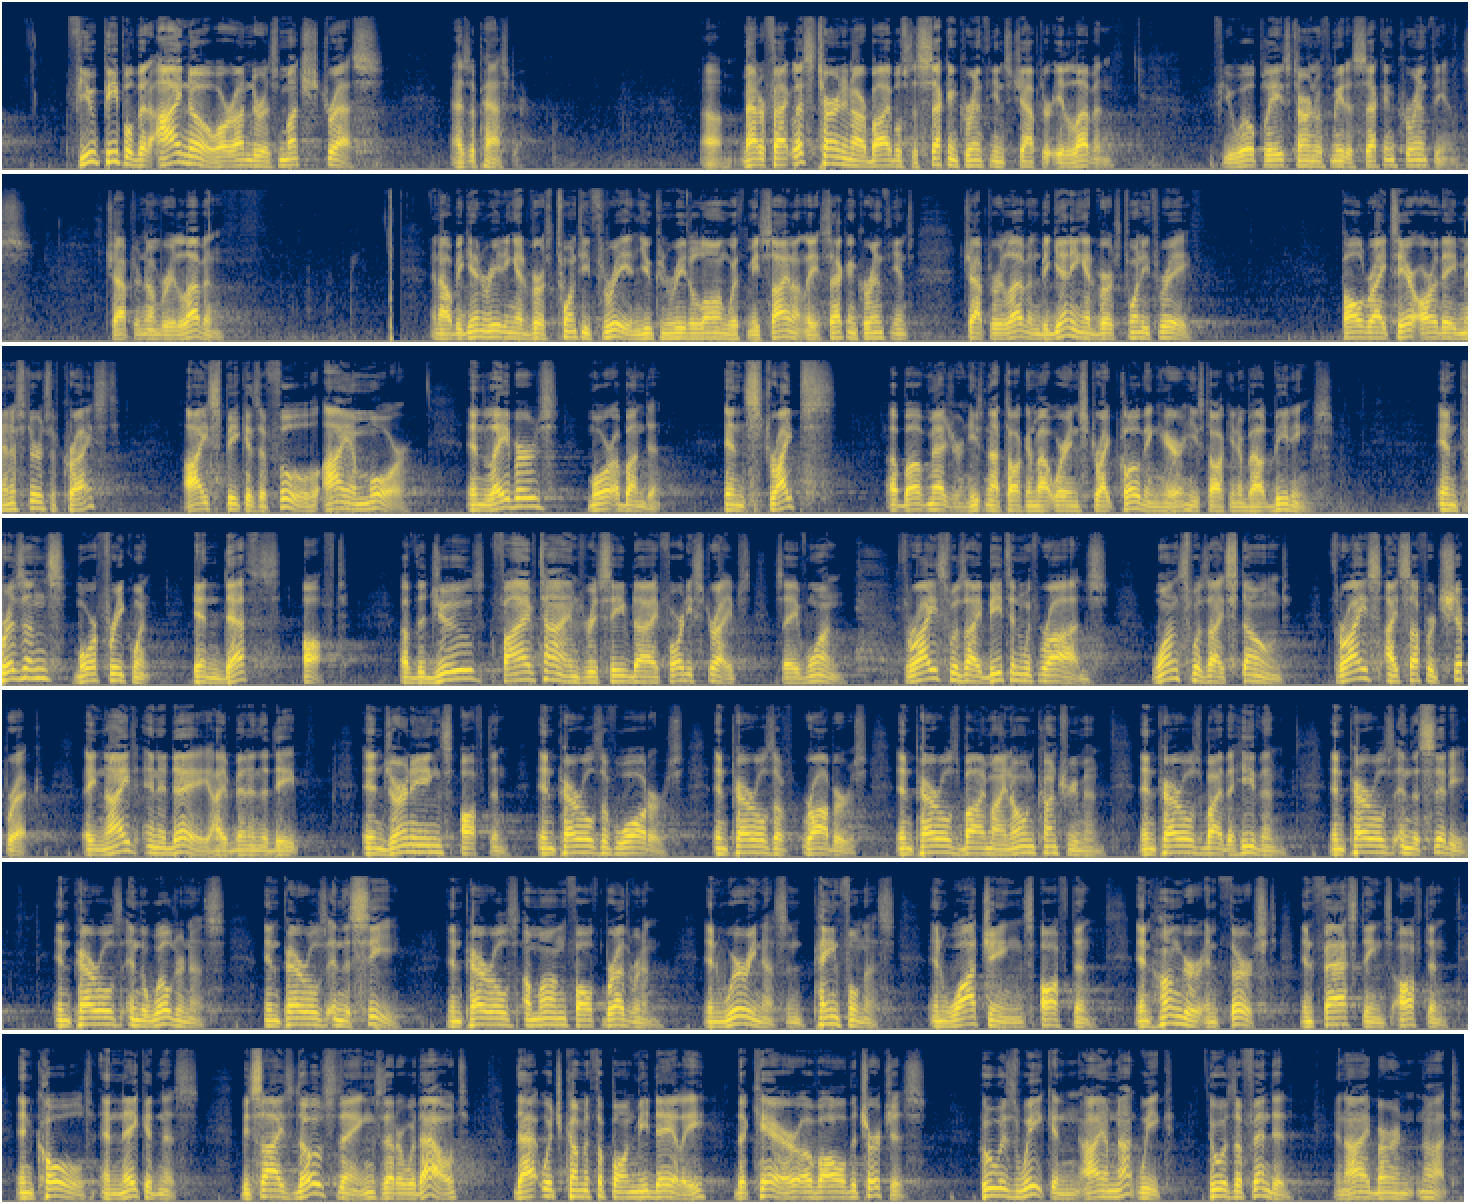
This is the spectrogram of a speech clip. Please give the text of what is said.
few people that I know are under as much stress as a pastor. Um, matter of fact, let's turn in our Bibles to 2 Corinthians chapter 11. If you will, please turn with me to 2 Corinthians chapter number 11. And I'll begin reading at verse 23, and you can read along with me silently. 2 Corinthians chapter 11, beginning at verse 23. Paul writes here Are they ministers of Christ? I speak as a fool, I am more. In labors, more abundant. In stripes, above measure. And he's not talking about wearing striped clothing here, he's talking about beatings. In prisons, more frequent. In deaths, oft. Of the Jews, five times received I forty stripes, save one. Thrice was I beaten with rods. Once was I stoned. Thrice I suffered shipwreck. A night and a day I have been in the deep. In journeyings often, in perils of waters, in perils of robbers, in perils by mine own countrymen, in perils by the heathen, in perils in the city, in perils in the wilderness, in perils in the sea in perils among false brethren, in weariness and painfulness, in watchings often, in hunger and thirst, in fastings often, in cold and nakedness. Besides those things that are without, that which cometh upon me daily, the care of all the churches. Who is weak, and I am not weak? Who is offended, and I burn not?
